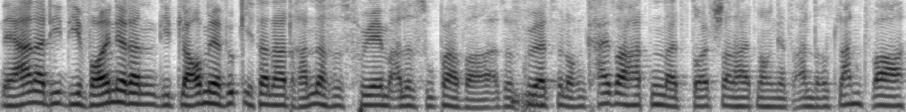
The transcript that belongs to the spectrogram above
Ja, na, die, die wollen ja dann, die glauben ja wirklich dann daran, dass es früher eben alles super war. Also früher, als wir noch einen Kaiser hatten, als Deutschland halt noch ein ganz anderes Land war,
